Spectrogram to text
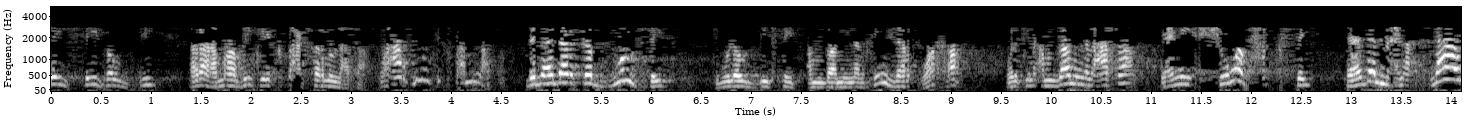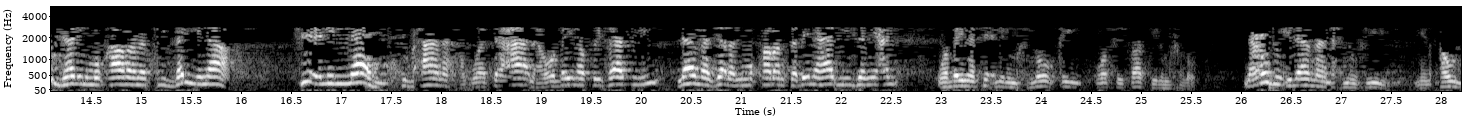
شيء السيف ودي راه ماضي كيقطع أكثر من العصا. وعارف إنه كيقطع من العصا. دابا هذا ركب ظلم السيف. تقول له ودي السيف أمضى من الخنجر واخا. ولكن امضى من العصا يعني حشومه بحق السيف هذا المعنى. لا وجه للمقارنة بين فعل الله سبحانه وتعالى وبين صفاته. لا مجال للمقارنة بين هذه جميعا وبين فعل المخلوق وصفات المخلوق. نعود إلى ما نحن فيه من قول.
